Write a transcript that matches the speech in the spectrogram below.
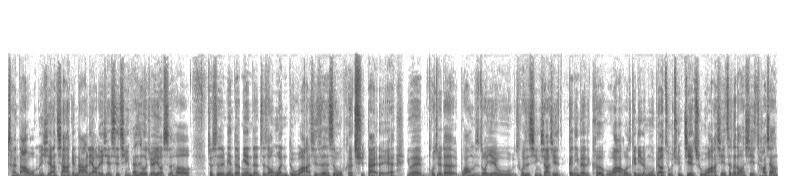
传达我们想想要跟大家聊的一些事情，但是我觉得有时候就是面对面的这种温度啊，其实真的是无可取代的耶。因为我觉得，不管我们是做业务或是行销，其实跟你的客户啊，或者跟你的目标族群接触啊，其实这个东西好像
